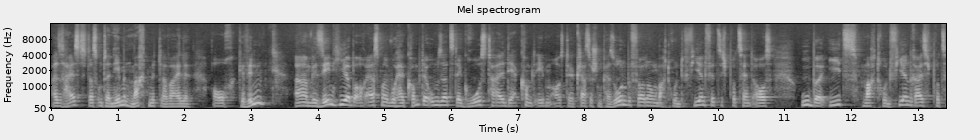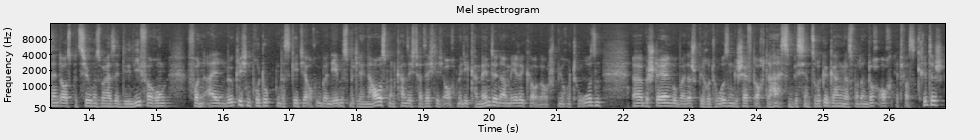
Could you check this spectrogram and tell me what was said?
Also das heißt, das Unternehmen macht mittlerweile auch Gewinn. Ähm, wir sehen hier aber auch erstmal, woher kommt der Umsatz. Der Großteil, der kommt eben aus der klassischen Personenbeförderung, macht rund 44 Prozent aus. Uber Eats macht rund 34 Prozent aus, beziehungsweise die Lieferung von allen möglichen Produkten. Das geht ja auch über Lebensmittel hinaus. Man kann sich tatsächlich auch Medikamente in Amerika oder auch Spirituosen äh, bestellen, wobei das Spirituosengeschäft auch da ist ein bisschen zurückgegangen. Das war dann doch auch etwas kritisch.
